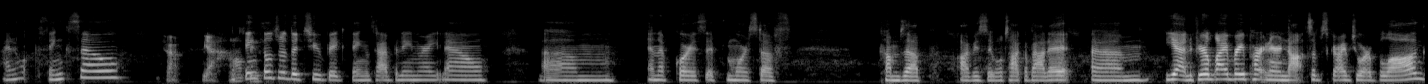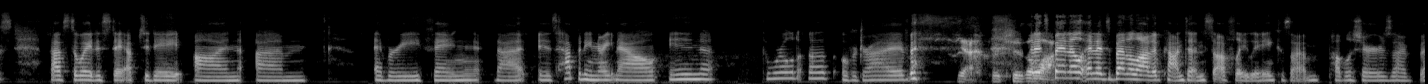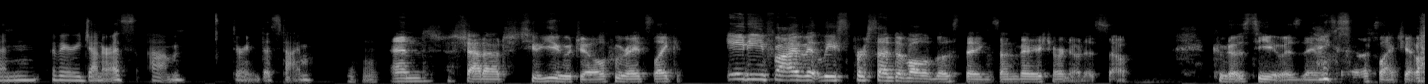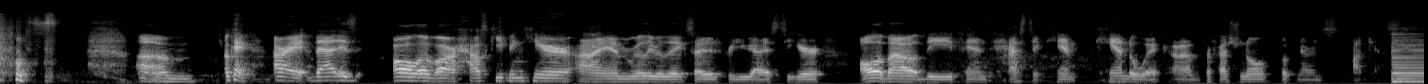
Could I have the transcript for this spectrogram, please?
I don't think so. Yeah, yeah. I, I think, think so. those are the two big things happening right now. Um, and of course, if more stuff comes up, obviously we'll talk about it. Um, yeah, and if you're a library partner not subscribed to our blogs, that's the way to stay up to date on um, everything that is happening right now in the world of Overdrive. Yeah, which is but it's been a, and it's been a lot of content stuff lately because um, publishers I've been very generous um, during this time. Mm-hmm. And shout out to you, Jill, who writes like 85 at least percent of all of those things on very short notice. So kudos to you as they are Slack channels. um, okay, all right, that is all of our housekeeping here. I am really, really excited for you guys to hear all about the fantastic Camp Candlewick, uh, the Professional Book Nerds podcast.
